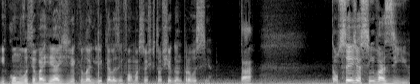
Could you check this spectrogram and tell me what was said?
e como você vai reagir aquilo ali, aquelas informações que estão chegando para você, tá? Então seja assim vazio,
